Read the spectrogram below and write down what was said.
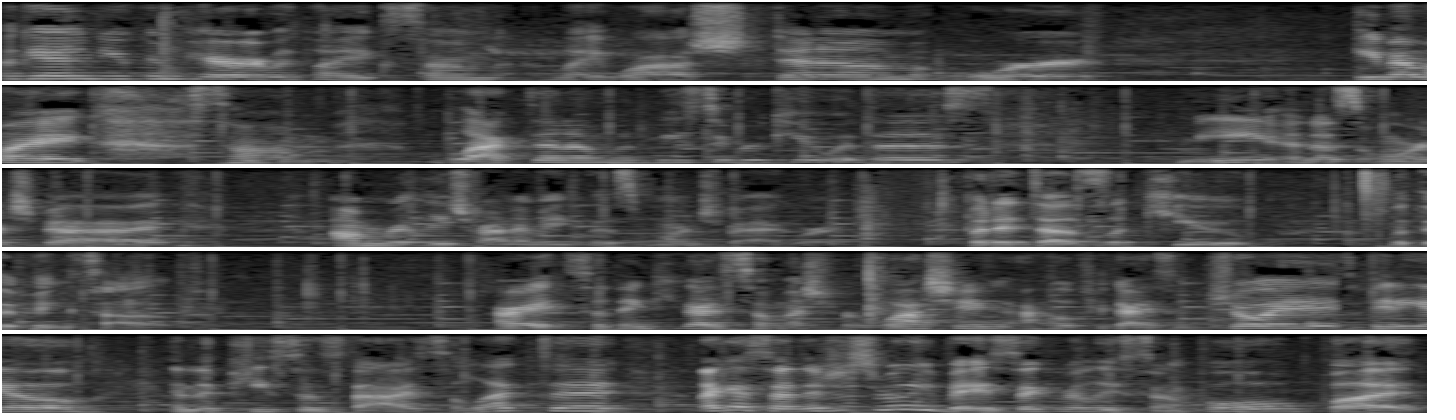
again, you can pair it with like some light wash denim or even like some black denim would be super cute with this. Me and this orange bag, I'm really trying to make this orange bag work. But it does look cute with the pink top. All right, so thank you guys so much for watching. I hope you guys enjoyed this video and the pieces that I selected. Like I said, they're just really basic, really simple, but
